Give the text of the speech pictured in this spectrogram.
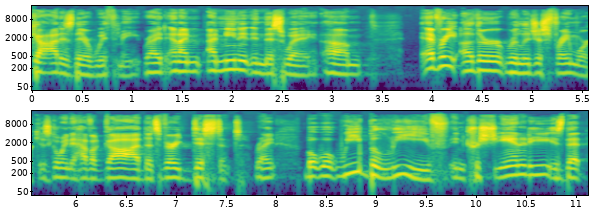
God is there with me, right? And I, I mean it in this way. Um, every other religious framework is going to have a God that's very distant, right? But what we believe in Christianity is that,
